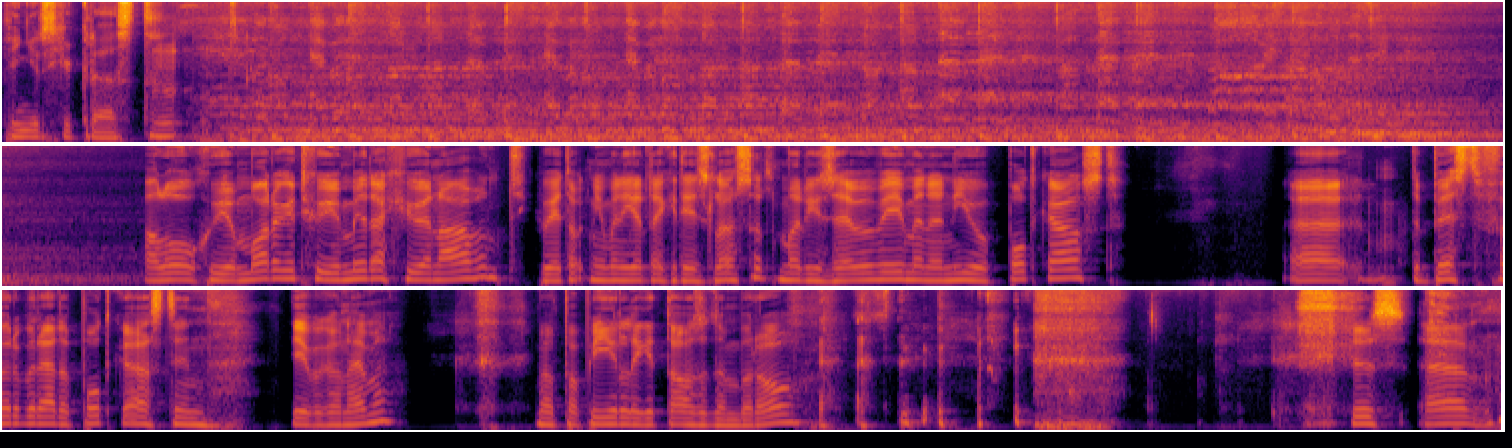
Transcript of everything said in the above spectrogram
Vingers gekruist. Hallo, goedemorgen, goedemiddag, goedenavond. Ik weet ook niet wanneer dat je deze luistert, maar hier zijn we weer met een nieuwe podcast. Eh, de best voorbereide podcast in, die we gaan hebben. Mijn papieren liggen thuis op een bureau. dus, ehm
